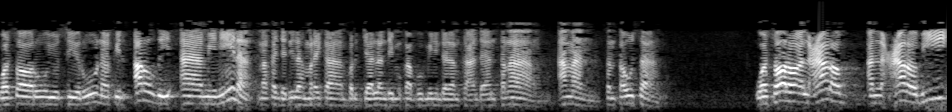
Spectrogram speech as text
Wasaru yusiruna fil ardi aminina. Maka jadilah mereka berjalan di muka bumi ini dalam keadaan tenang aman sentausa. Wasara al arab al arabi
